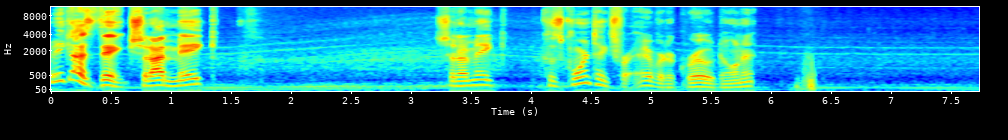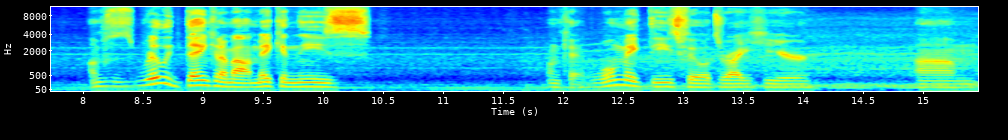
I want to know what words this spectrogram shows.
do you guys think? Should I make should I make because corn takes forever to grow, don't it? I'm really thinking about making these. Okay, we'll make these fields right here. Um,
